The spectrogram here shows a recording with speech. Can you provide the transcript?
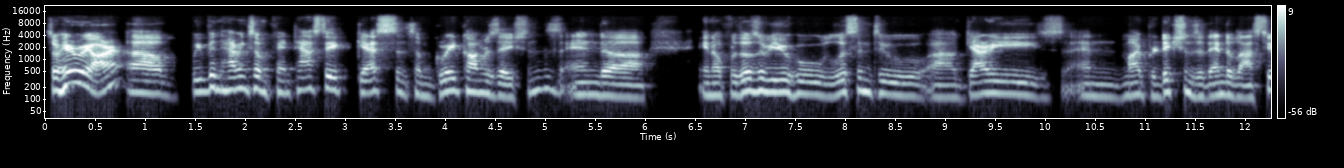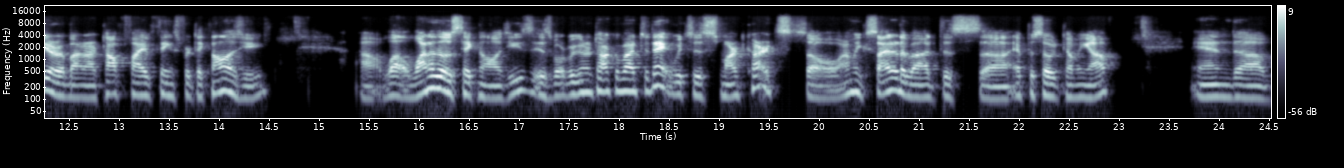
so here we are. Uh, we've been having some fantastic guests and some great conversations. And uh, you know, for those of you who listened to uh, Gary's and my predictions at the end of last year about our top five things for technology, uh, well, one of those technologies is what we're going to talk about today, which is smart carts. So I'm excited about this uh, episode coming up. And uh,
